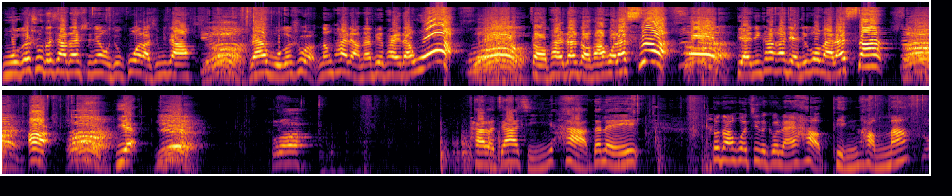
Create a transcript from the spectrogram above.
五个数的下单时间我就过了，行不行？行。来五个数，能拍两单别拍一单。五五。早拍单早发货，来四四。点进看看，点击购买，来三三二二一一。输了。拍了加急，好的嘞。收到货记得给我来好评，好吗？对。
